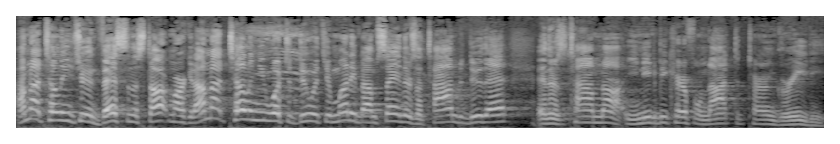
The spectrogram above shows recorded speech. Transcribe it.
I'm not telling you to invest in the stock market. I'm not telling you what to do with your money, but I'm saying there's a time to do that and there's a time not. You need to be careful not to turn greedy.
